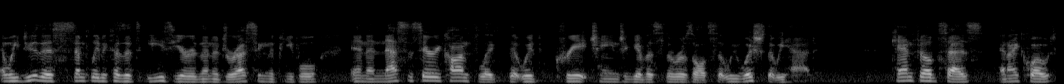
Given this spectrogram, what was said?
and we do this simply because it's easier than addressing the people in a necessary conflict that would create change and give us the results that we wish that we had. Canfield says, and I quote,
